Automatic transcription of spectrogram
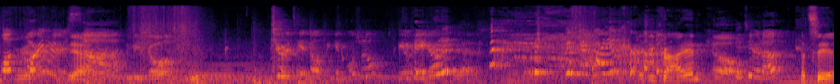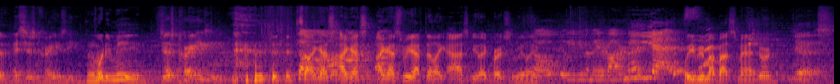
well, of Really? course. Yeah. Did we show them? Uh, Jordan's getting all getting emotional. Are you okay, Jordan? Yes. Are you Is he crying? No. He teared up. Let's see it. It's just crazy. What do you mean? Just crazy. so I guess I guess I guess we have to like ask you like personally like So, will you be my maid of honor, Meg? Yes. will you be my best man, Jordan? Yes.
